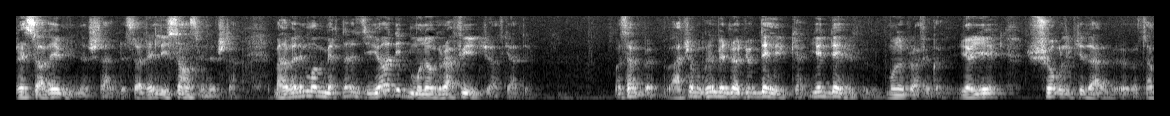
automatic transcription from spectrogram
رساله می نوشتن رساله لیسانس می نوشتن بنابراین ما مقدار زیادی مونوگرافی ایجاد کردیم. مثلا بچه می‌کنیم به راجع ده یه ده مونوگرافی کنیم یا یک شغلی که در مثلا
